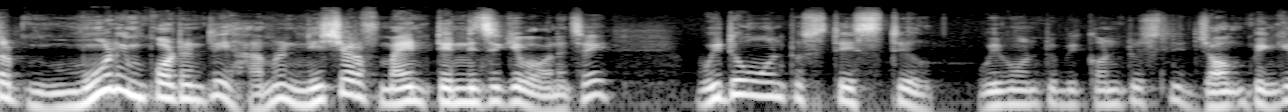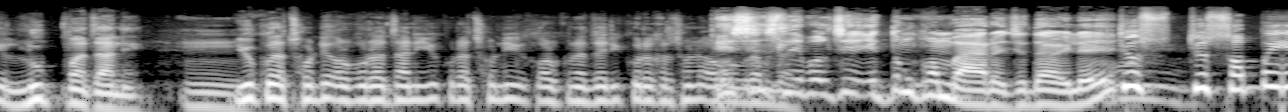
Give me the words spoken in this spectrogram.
तर मोर इम्पोर्टेन्टली हाम्रो नेचर अफ माइन्ड टेन्डेन्सी के भयो भने चाहिँ we don't want to stay still we want to be continuously jumping कि लुपमा जाने। यो कुरा छोड्ने अर्को कुरा जाने यो कुरा छोड्ने अर्को कुरा जाने यो कुरा छोड्ने अर्को। लेभल चाहिँ एकदम कम भएर दा अहिले। त्यो त्यो सबै?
